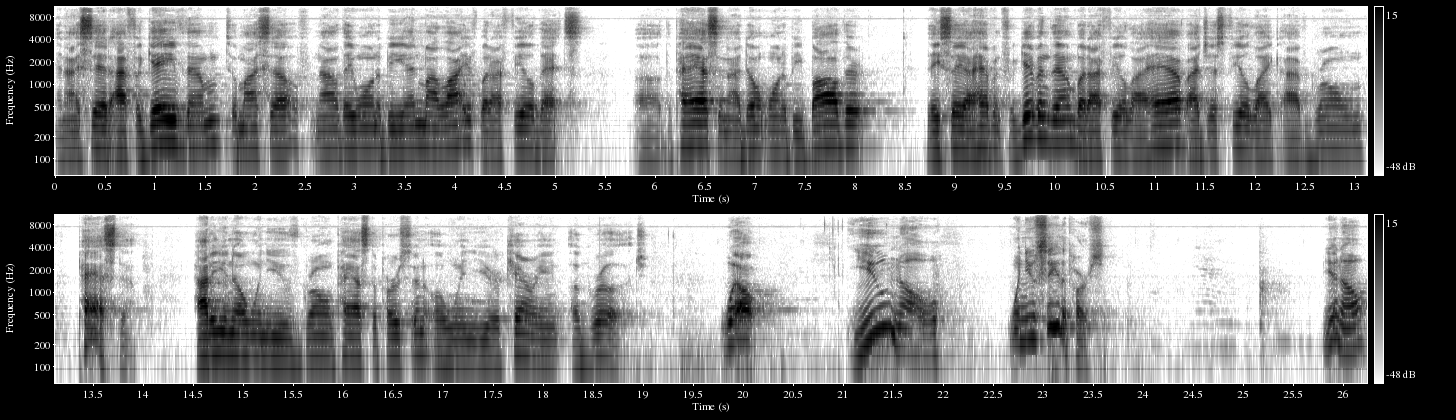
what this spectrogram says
and I said I forgave them to myself. Now they want to be in my life, but I feel that's uh, the past, and I don't want to be bothered. They say I haven't forgiven them, but I feel I have. I just feel like I've grown past them. How do you know when you've grown past a person or when you're carrying a grudge? Well, you know when you see the person. You know,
